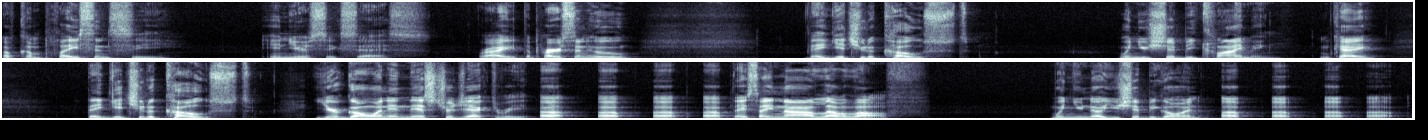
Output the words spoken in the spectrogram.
of complacency in your success, right? The person who they get you to coast when you should be climbing, okay? They get you to coast. You're going in this trajectory up, up, up, up. They say, nah, level off. When you know you should be going up, up, up, up.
